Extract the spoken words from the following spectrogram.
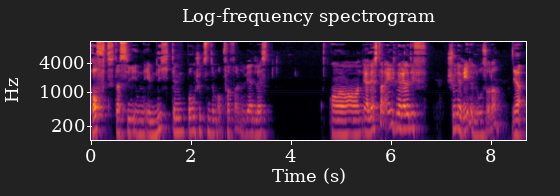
hofft, dass sie ihn eben nicht dem Bogenschützen zum Opfer fallen werden lässt. Und er lässt dann eigentlich eine relativ schöne Rede los, oder? ja,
